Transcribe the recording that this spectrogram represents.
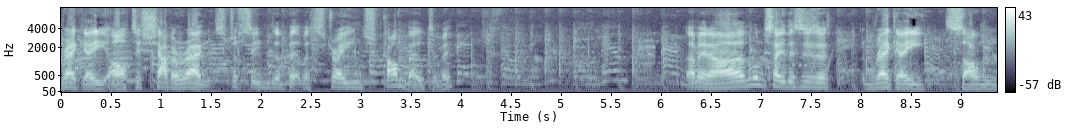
reggae artist Shabba Ranks just seemed a bit of a strange combo to me. I mean, I wouldn't say this is a reggae song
